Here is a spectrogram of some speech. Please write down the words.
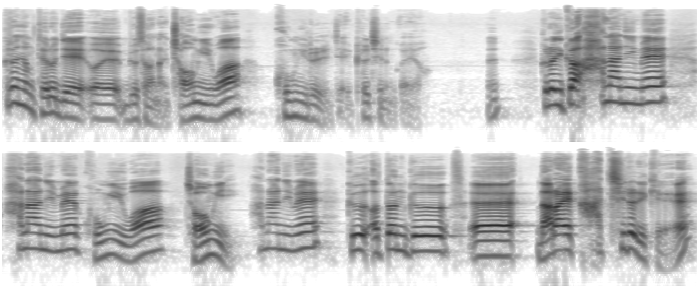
그런 형태로 이제 어, 묘사가 나요. 정의와 공의를 이제 펼치는 거예요. 예? 그러니까 하나님의 하나님의 공의와 정의, 하나님의 그 어떤 그 에, 나라의 가치를 이렇게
